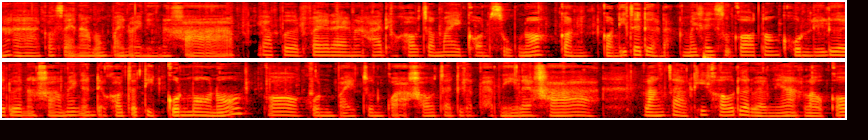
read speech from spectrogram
นะอ่าก็ใส่น้ำลงไปหน่อยหนึ่งนะคะอย่าเปิดไฟแรงนะคะ เดี๋ยวเขาจะไหม้ก่อนสุกเนาะก่อนก่อนที่จะเดือดอะไม่ใช่สุกก็ต้องคนเรื่อยๆด้วยนะคะ ไม่งั้นเดี๋ยวเขาจะติดก้นหม้อเนาะก็คนไปจนกว่าเขาจะเดือดแบบนี้เลยค่ะ หลังจากที่เขาเดือดแบบนี้เราก็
